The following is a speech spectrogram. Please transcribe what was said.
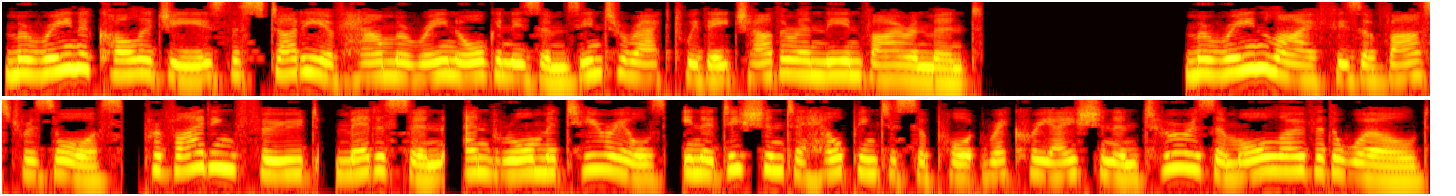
Marine ecology is the study of how marine organisms interact with each other and the environment. Marine life is a vast resource, providing food, medicine, and raw materials, in addition to helping to support recreation and tourism all over the world.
